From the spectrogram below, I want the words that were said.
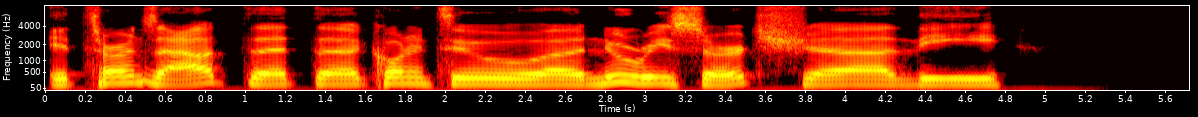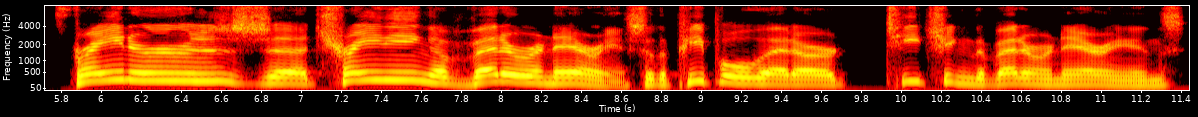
it turns out that uh, according to uh, new research, uh, the trainers uh, training of veterinarians so the people that are teaching the veterinarians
